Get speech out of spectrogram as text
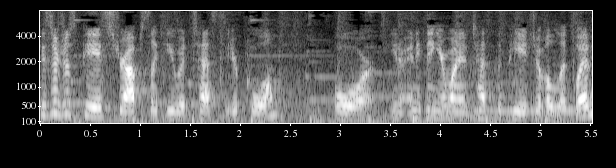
These are just pH drops like you would test your pool or you know anything you're wanting to test the pH of a liquid.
